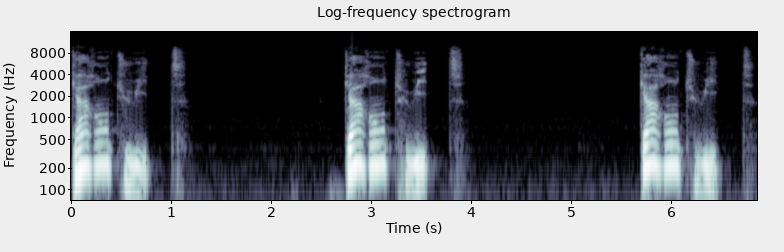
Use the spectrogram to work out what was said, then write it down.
Quarante-huit, quarante-huit, quarante-huit.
